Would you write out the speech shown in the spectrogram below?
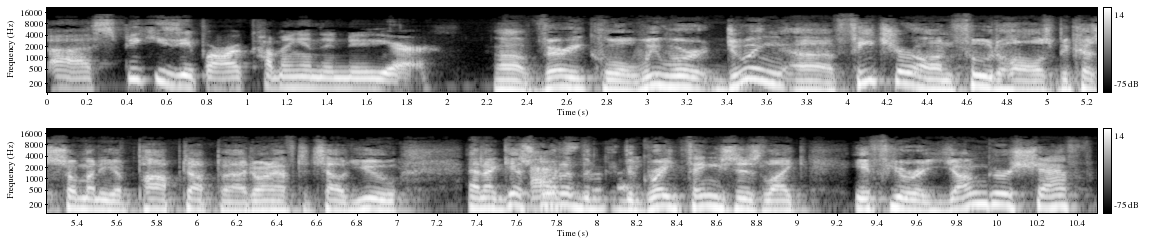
uh, speakeasy bar coming in the new year. Oh, very cool. We were doing a feature on food halls because so many have popped up. I don't have to tell you. And I guess Absolutely. one of the, the great things is like if you're a younger chef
